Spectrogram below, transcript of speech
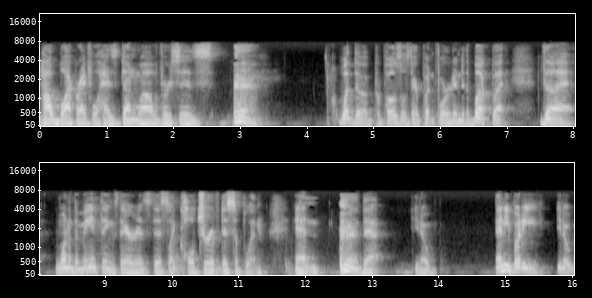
how Black Rifle has done well versus what the proposals they're putting forward into the book. But the one of the main things there is this like culture of discipline and that you know anybody you know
